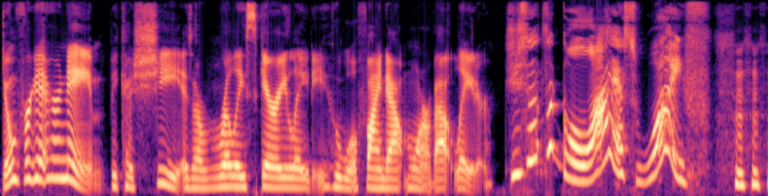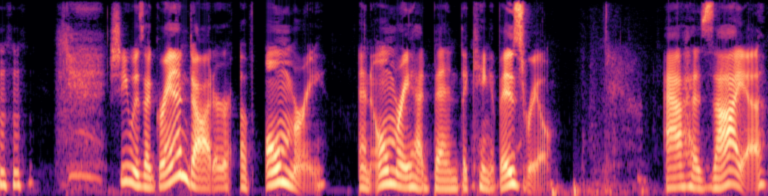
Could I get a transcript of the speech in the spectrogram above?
Don't forget her name because she is a really scary lady who we'll find out more about later. She sounds like Goliath's wife. She was a granddaughter of Omri, and Omri had been the king of Israel. Ahaziah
